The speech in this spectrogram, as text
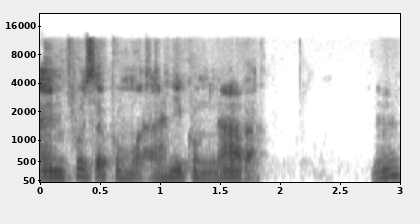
anfusakum wa ahlikum nara. Hmm?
